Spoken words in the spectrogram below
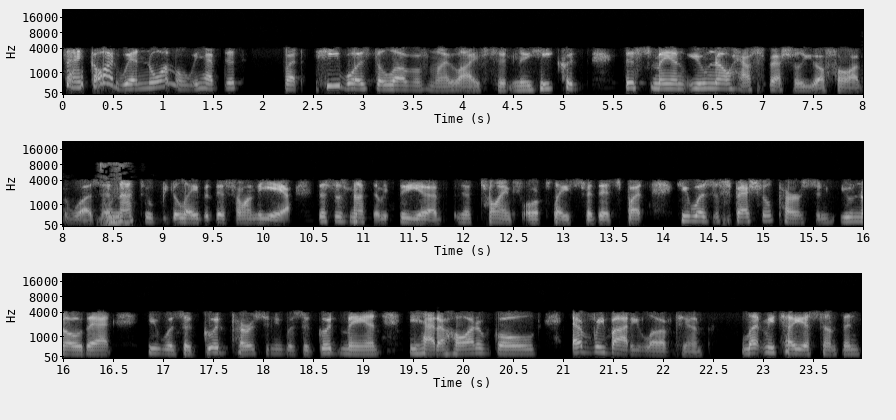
Thank God we're normal. We have this. But he was the love of my life, Sidney. He could, this man, you know how special your father was, and not to belabor this on the air. This is not the the, uh, the time or place for this, but he was a special person. You know that he was a good person. He was a good man. He had a heart of gold. Everybody loved him. Let me tell you something.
